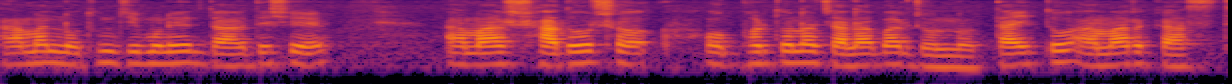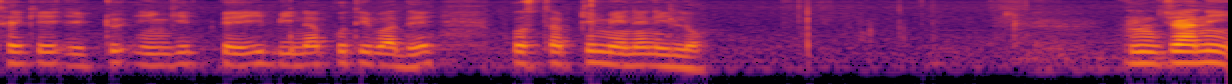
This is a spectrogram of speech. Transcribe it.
আমার নতুন জীবনের দ্বারদেশে আমার সাদর অভ্যর্থনা জানাবার জন্য। তাই তো আমার কাছ থেকে একটু ইঙ্গিত পেয়েই বিনা প্রতিবাদে প্রস্তাবটি মেনে নিল। জানি,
